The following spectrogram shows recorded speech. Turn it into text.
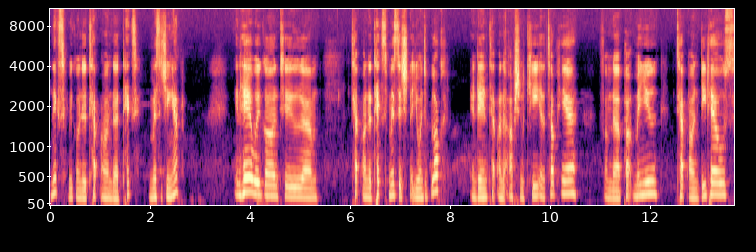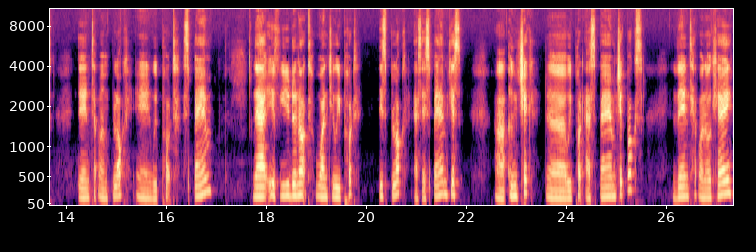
Next, we're going to tap on the text messaging app. In here, we're going to um, tap on the text message that you want to block and then tap on the option key at the top here from the pop menu tap on details, then tap on block and report spam. Now, if you do not want to report this block as a spam, just uh, uncheck the report as spam checkbox, then tap on OK.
